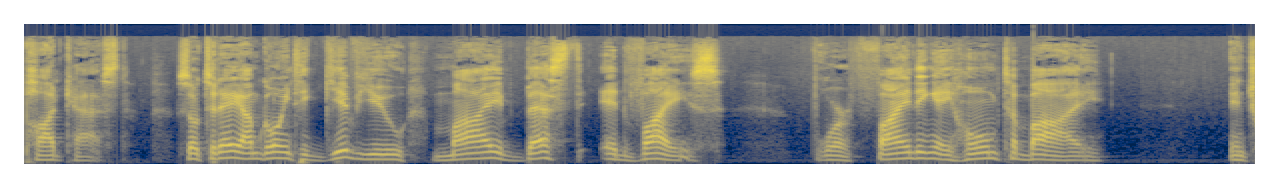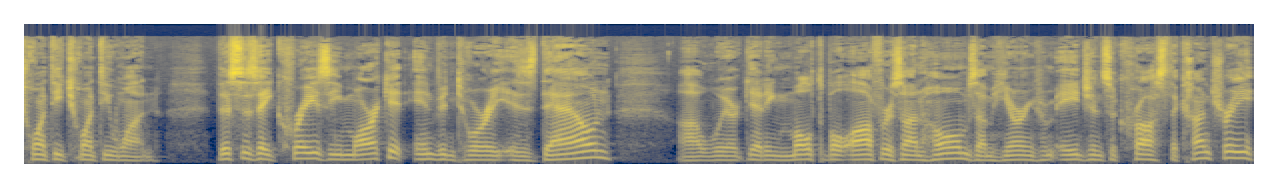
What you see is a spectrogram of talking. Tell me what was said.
podcast. So today I'm going to give you my best advice for finding a home to buy in 2021. This is a crazy market. Inventory is down. Uh, we're getting multiple offers on homes. I'm hearing from agents across the country.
